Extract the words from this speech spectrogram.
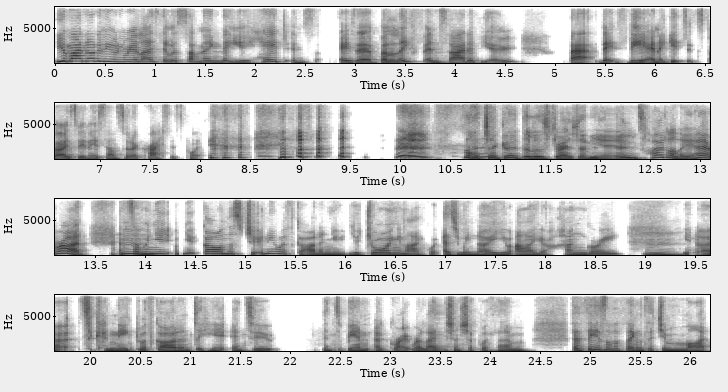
you might not have even realized it was something that you had in, as a belief inside of you but that's there and it gets exposed when there's some sort of crisis point. Such a good illustration here. totally. Yeah, right. And mm. so when mm. you when you go on this journey with God and you you're drawing like as we know you are, you're hungry, mm. you know, to connect with God and to hear and to and to be in a great relationship with him that these are the things that you might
